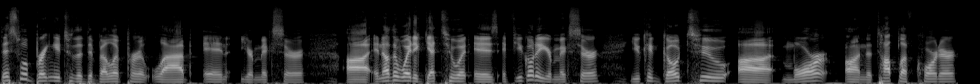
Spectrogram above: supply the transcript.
This will bring you to the developer lab in your Mixer. Uh, another way to get to it is if you go to your Mixer, you could go to uh, more on the top left corner.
